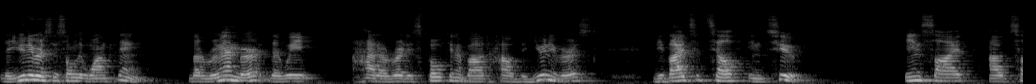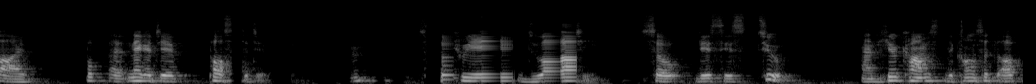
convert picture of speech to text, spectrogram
the universe is only one thing, but remember that we had already spoken about how the universe divides itself in two inside, outside, uh, negative, positive. Hmm? So create duality. So this is two. And here comes the concept of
